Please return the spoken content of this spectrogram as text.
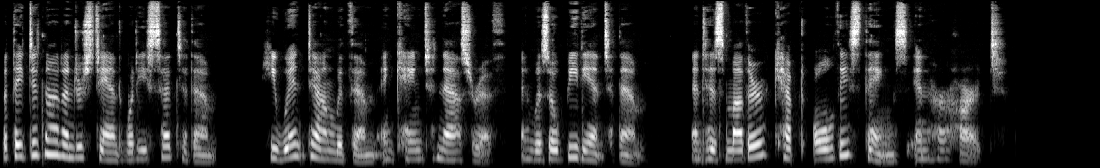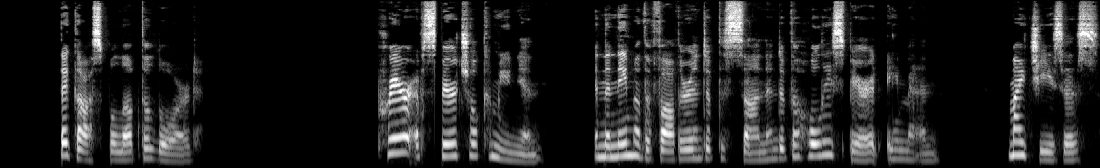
But they did not understand what he said to them. He went down with them and came to Nazareth, and was obedient to them. And his mother kept all these things in her heart. The Gospel of the Lord. Prayer of Spiritual Communion. In the name of the Father, and of the Son, and of the Holy Spirit, Amen. My Jesus,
